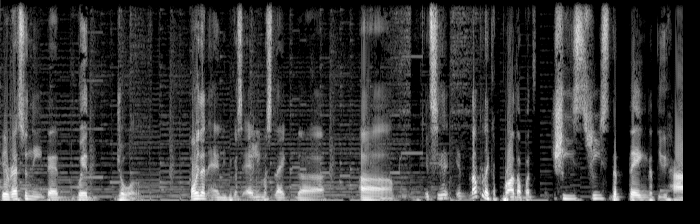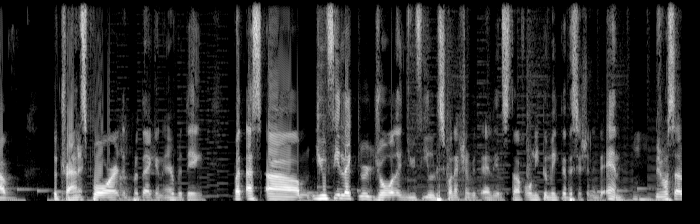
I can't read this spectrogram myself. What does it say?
they resonated with Joel more than Ellie because Ellie was like the um it's it's not like a product but she's she's the thing that you have to transport and protect and everything but as um you feel like you're Joel and you feel this connection with Ellie and stuff only to make the decision in the end Mhm. it was a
